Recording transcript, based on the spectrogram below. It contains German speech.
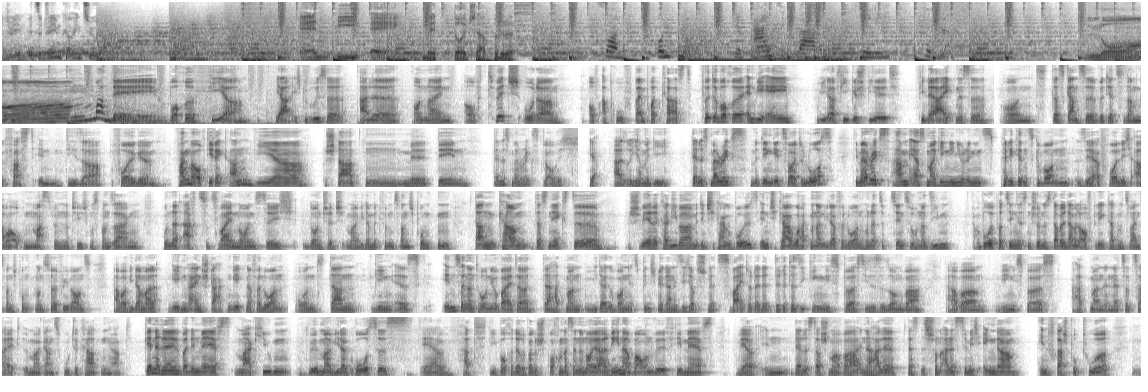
a dream. It's a dream coming true. NBA mit deutscher Brille. Von und mit dem einzig wahren Philly Fiddler. Long Monday, Woche 4. Ja, ich begrüße alle online auf Twitch oder auf Abruf beim Podcast. Vierte Woche NBA, wieder viel gespielt, viele Ereignisse und das Ganze wird jetzt zusammengefasst in dieser Folge. Fangen wir auch direkt an. Wir starten mit den Dallas Mavericks, glaube ich. Ja, also hier haben wir die Dallas Mavericks, mit denen geht es heute los. Die Mavericks haben erstmal gegen die New Orleans Pelicans gewonnen, sehr erfreulich, aber auch ein Must-Win natürlich, muss man sagen. 108 zu 92, Doncic mal wieder mit 25 Punkten. Dann kam das nächste schwere Kaliber mit den Chicago Bulls. In Chicago hat man dann wieder verloren, 117 zu 107. Obwohl Porzingis ein schönes Double-Double aufgelegt hat mit 22 Punkten und 12 Rebounds, aber wieder mal gegen einen starken Gegner verloren. Und dann ging es in San Antonio weiter. Da hat man wieder gewonnen. Jetzt bin ich mir gar nicht sicher, ob es schon der zweite oder der dritte Sieg gegen die Spurs diese Saison war. Aber gegen die Spurs hat man in letzter Zeit immer ganz gute Karten gehabt. Generell bei den Mavs, Mark Cuban will mal wieder Großes. Der hat die Woche darüber gesprochen, dass er eine neue Arena bauen will für die Mavs. Wer in Dallas da schon mal war, in der Halle, das ist schon alles ziemlich eng da. Infrastruktur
